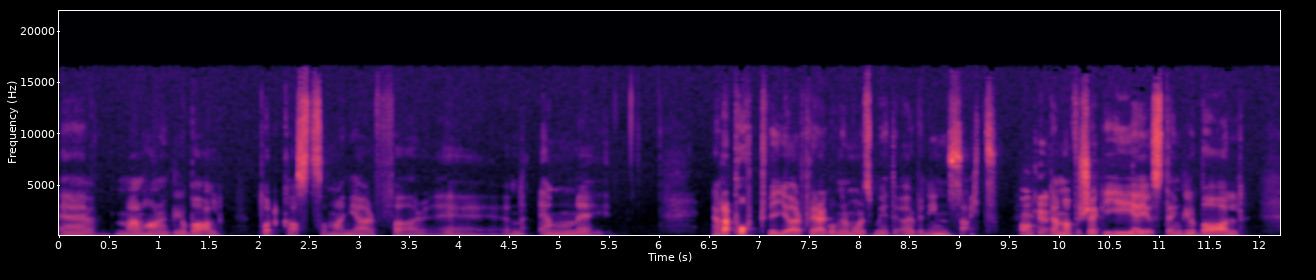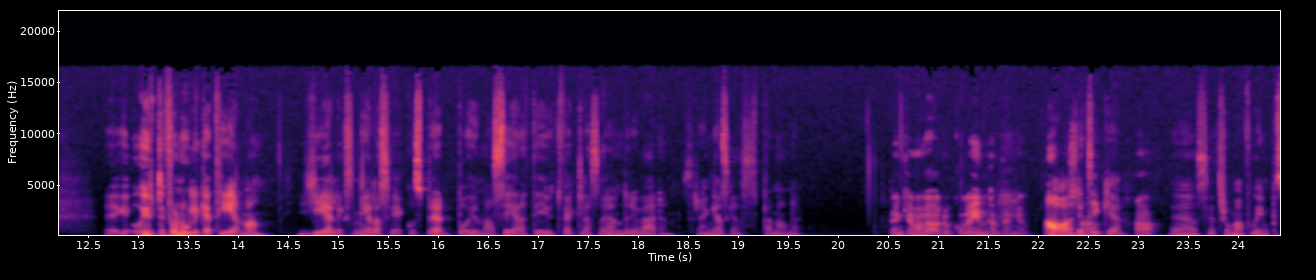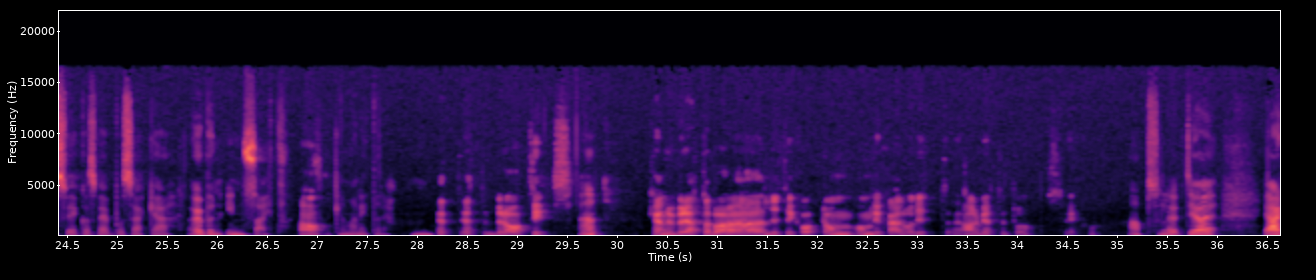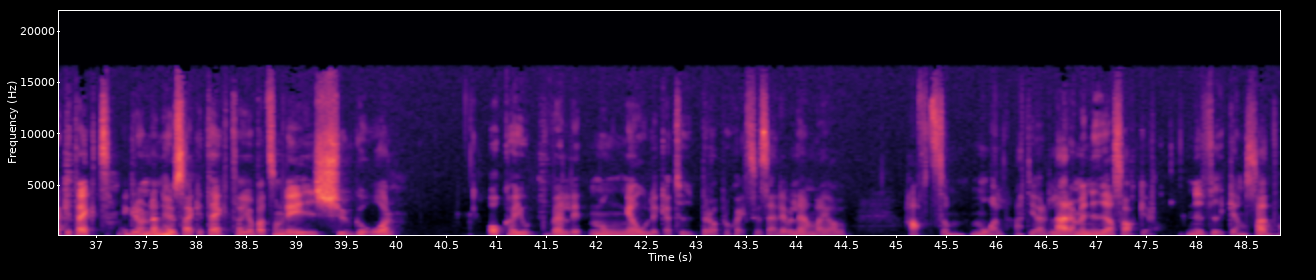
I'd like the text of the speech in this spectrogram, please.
Eh, man har en global podcast som man gör för eh, en, en, eh, en rapport vi gör flera gånger om året som heter Urban Insight. Okej. Där man försöker ge just en global, utifrån olika teman, ge liksom hela Swecos bredd på hur man ser att det utvecklas och händer i världen. Så det är en ganska spännande. Den kan vara värd att kolla in helt enkelt. Ja, det tycker jag. Ja. Eh, Så jag tror man får gå in på Swecos webb och söka Urban Insight. Ja. Så kan man hitta det. Mm. Ett, ett bra tips. Ja. Kan du berätta bara lite kort om, om dig själv och ditt arbete på Sweco? Absolut. Jag är, jag är arkitekt, i grunden husarkitekt, har jobbat som det i 20 år. Och har gjort väldigt många olika typer av projekt. Ska jag säga. Det är väl det enda jag har haft som mål, att göra, lära mig nya saker. Nyfiken. Så att,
